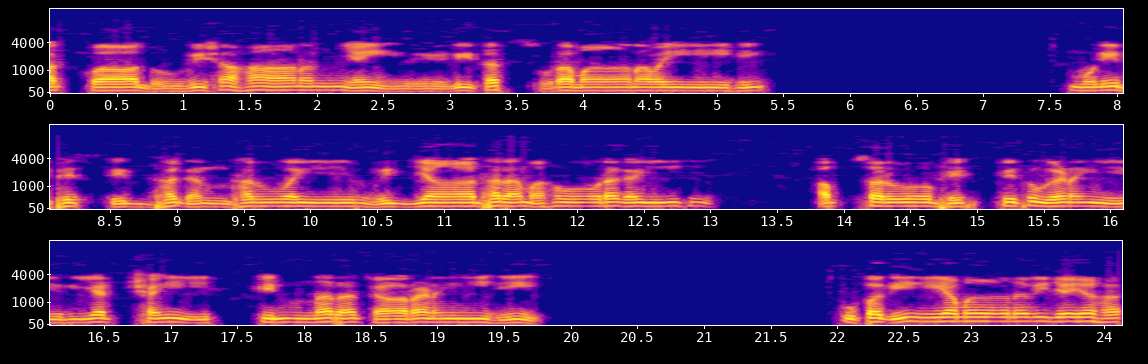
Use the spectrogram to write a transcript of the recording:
हत्वा दुर्विषहानन्यैरीडितः सुरमानवैः मुनिभिः सिद्धगन्धर्वैर्विद्याधरमहोरगैः। अप्सरोभिः पितृगणैर्यक्षैः किन्नरचारणैः उपगीयमानविजयः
